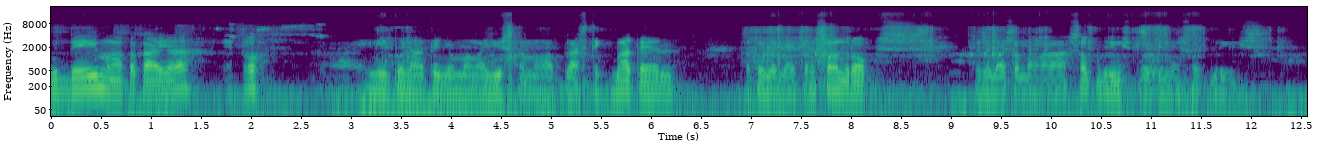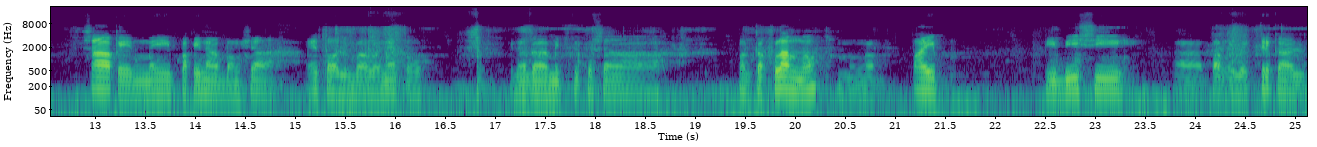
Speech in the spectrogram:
Good day mga kakaya. Ito. Uh, inipon natin yung mga use ng mga plastic bottle. Katulad na itong Sunrocks. Ito sa mga soft drinks. Pwede ng soft drinks. Sa akin, may pakinabang siya. Ito, halimbawa nito. Ginagamit ko ito sa pagkaklam, no? Mga pipe, PVC, ah, pang electrical.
